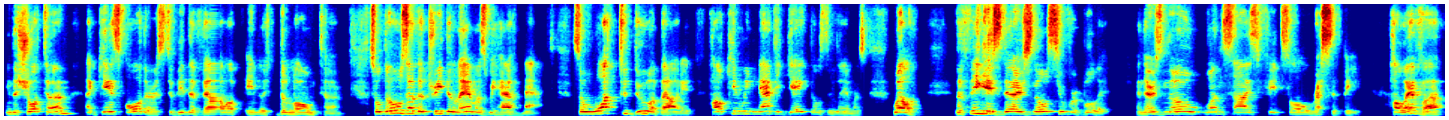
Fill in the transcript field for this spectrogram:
in the short term against orders to be developed in the, the long term. So those are the three dilemmas we have mapped. So what to do about it? How can we navigate those dilemmas? Well, the thing is there is no silver bullet and there is no one size fits all recipe. However,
